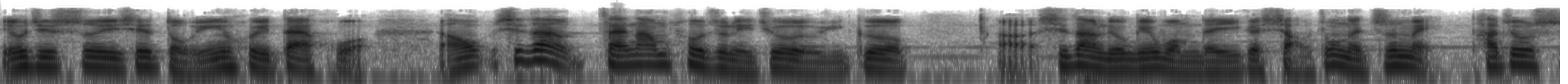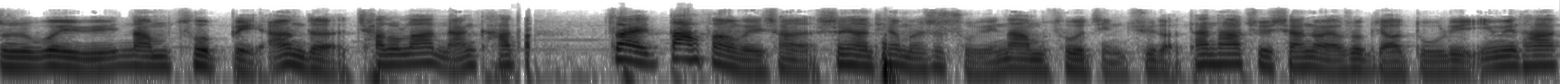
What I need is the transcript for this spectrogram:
尤其是一些抖音会带货。然后西藏在纳木错这里就有一个，呃，西藏留给我们的一个小众的之美，它就是位于纳木错北岸的恰多拉南卡岛。在大范围上，圣象天门是属于纳木错景区的，但它却相对来说比较独立，因为它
